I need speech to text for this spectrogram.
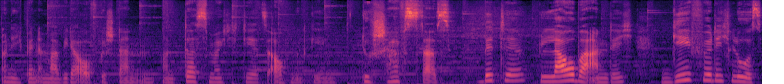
Und ich bin immer wieder aufgestanden. Und das möchte ich dir jetzt auch mitgeben. Du schaffst das. Bitte glaube an dich, geh für dich los,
